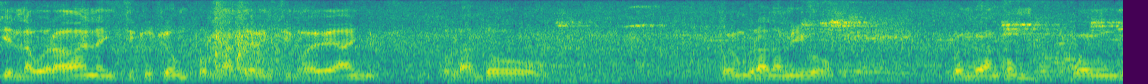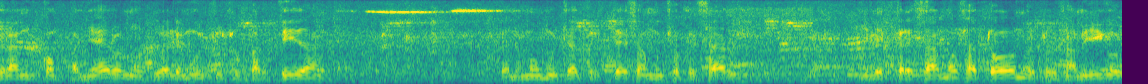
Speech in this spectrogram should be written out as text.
quien laboraba en la institución por más de 29 años. Orlando fue un gran amigo, un gran, fue un gran compañero, nos duele mucho su partida, tenemos mucha tristeza, mucho pesar y le expresamos a todos nuestros amigos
